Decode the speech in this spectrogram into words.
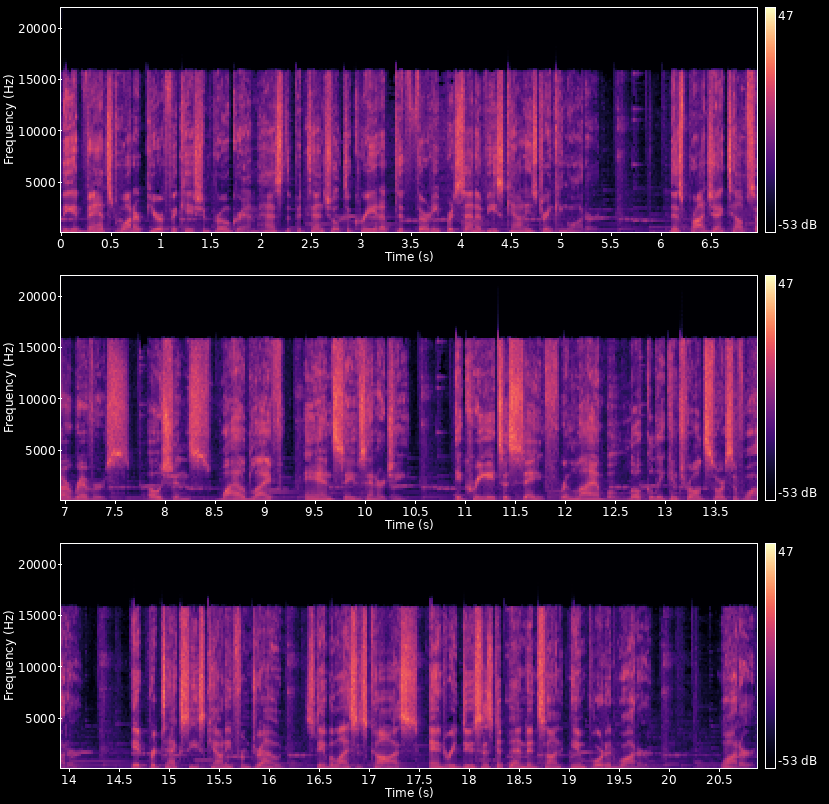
The Advanced Water Purification Program has the potential to create up to 30% of East County's drinking water. This project helps our rivers, oceans, wildlife, and saves energy. It creates a safe, reliable, locally controlled source of water. It protects East County from drought, stabilizes costs, and reduces dependence on imported water. Water.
